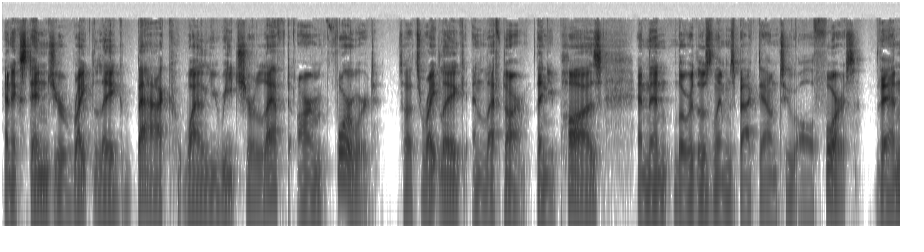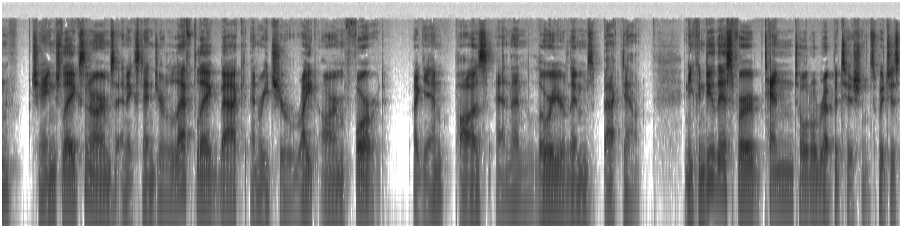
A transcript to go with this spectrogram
and extend your right leg back while you reach your left arm forward. So it's right leg and left arm. Then you pause and then lower those limbs back down to all fours. Then change legs and arms and extend your left leg back and reach your right arm forward. Again, pause and then lower your limbs back down. And you can do this for 10 total repetitions, which is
